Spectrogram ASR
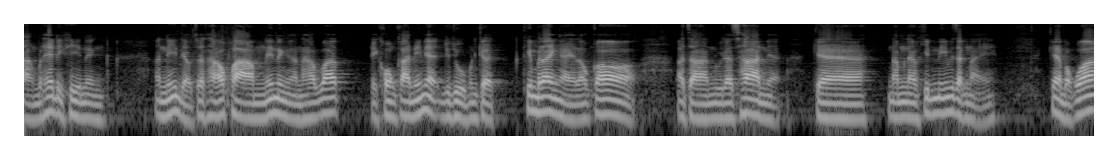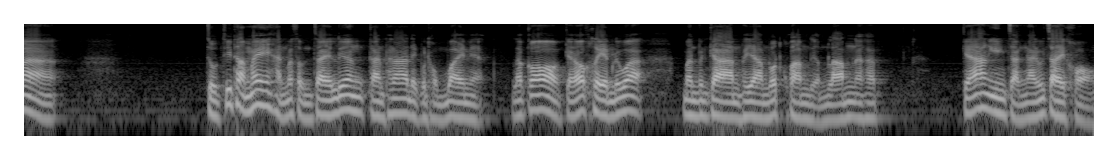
ต่างประเทศอีกทีหนึ่งอันนี้เดี๋ยวจะเท้าความนิดนึงนะครับว่าไอโครงการนี้เนี่ยอยู่ๆมันเกิดขึ้นมาได้ไง แล้วก็อาจารย์วิรชาติเนี่ยแกนำแนวคิดนี้มาจากไหน แกบอกว่า จุดที่ทำให้หันมาสนใจเรื่องการพัฒนาเด็กปฐมวัยเนี่ยแล้วก็แกก็เคลมด้วยว่ามันเป็นการพยายามลดความเหลื่อมล้ำนะครับ แกอ้างอิงจากงานวิจัยของ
